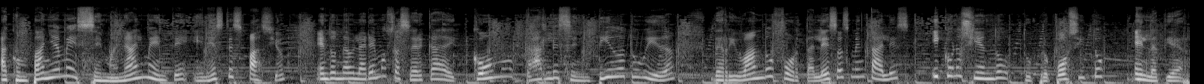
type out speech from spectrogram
Acompáñame semanalmente en este espacio en donde hablaremos acerca de cómo darle sentido a tu vida, derribando fortalezas mentales y conociendo tu propósito en la tierra.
